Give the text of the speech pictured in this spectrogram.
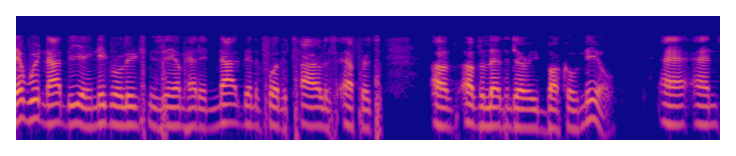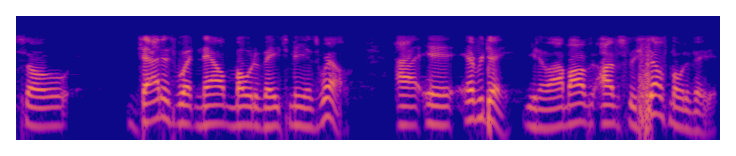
There would not be a Negro Leagues Museum had it not been for the tireless efforts of, of the legendary Buck O'Neil. And, and so that is what now motivates me as well. I, it, every day, you know, I'm obviously self motivated,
